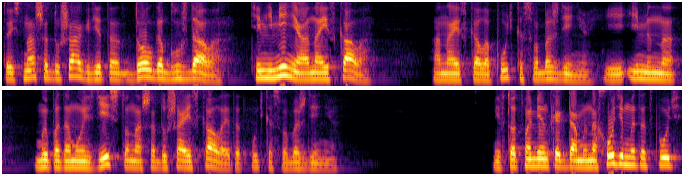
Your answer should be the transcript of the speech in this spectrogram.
То есть наша душа где-то долго блуждала, тем не менее она искала. Она искала путь к освобождению. И именно мы потому и здесь, что наша душа искала этот путь к освобождению. И в тот момент, когда мы находим этот путь,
